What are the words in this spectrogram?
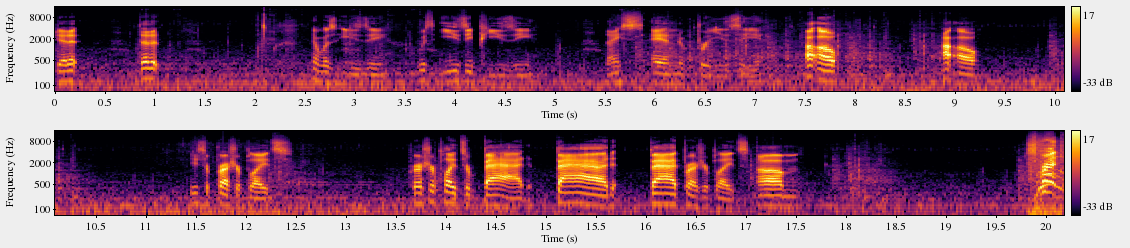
Did it. Did it. It was easy. It was easy peasy. Nice and breezy. Uh-oh. Uh-oh. These are pressure plates. Pressure plates are bad. Bad, bad pressure plates. Um... Sprint!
